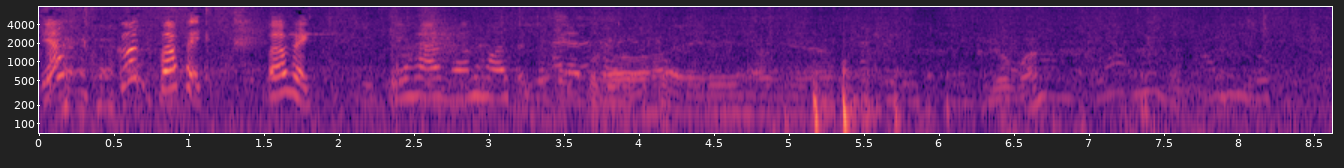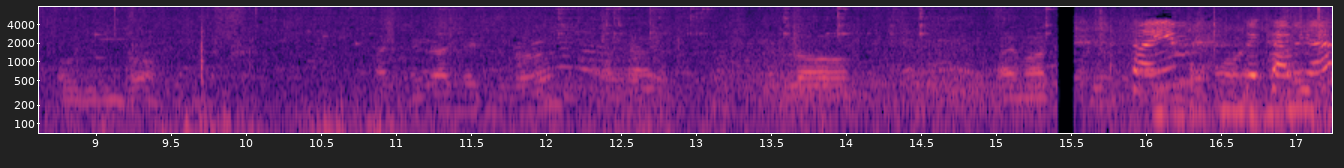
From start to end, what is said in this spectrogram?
Yeah? Good, perfect, perfect. You have one horse. You have one? Oh, you didn't go. Congratulations, bro. Hello. Hi, Mark. Time to come here.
